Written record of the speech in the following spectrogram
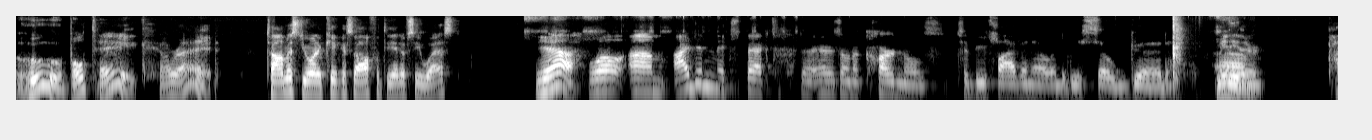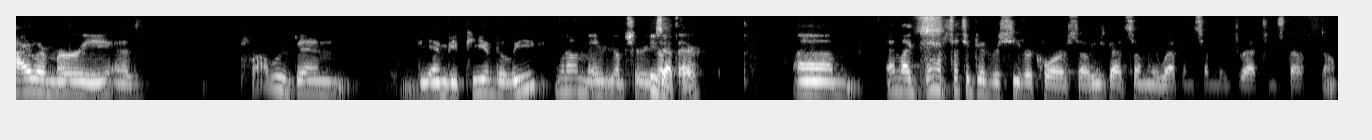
Ooh, bold take. All right, Thomas, do you want to kick us off with the NFC West? Yeah, well, um, I didn't expect the Arizona Cardinals to be five and zero oh and to be so good. Me neither. Um, Kyler Murray has probably been the MVP of the league. You know, maybe I'm sure he's, he's up, there. there. Um, and like they have such a good receiver core, so he's got so many weapons, so many threats and stuff. So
